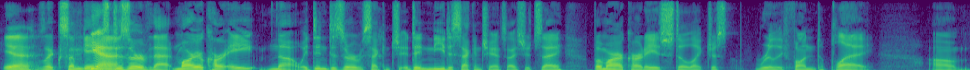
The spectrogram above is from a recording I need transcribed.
yeah. It's like some games yeah. deserve that. Mario Kart 8, no, it didn't deserve a second. Ch- it didn't need a second chance, I should say. But Mario Kart 8 is still like just really fun to play. Um,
